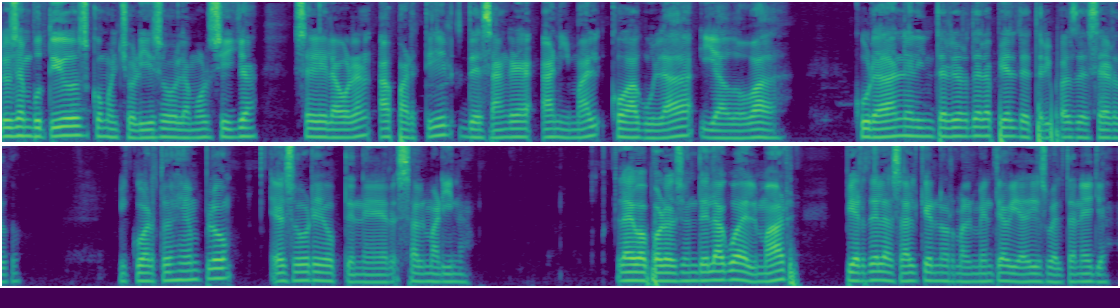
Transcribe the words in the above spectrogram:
Los embutidos como el chorizo o la morcilla se elaboran a partir de sangre animal coagulada y adobada, curada en el interior de la piel de tripas de cerdo. Mi cuarto ejemplo es sobre obtener sal marina. La evaporación del agua del mar pierde la sal que normalmente había disuelta en ella,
